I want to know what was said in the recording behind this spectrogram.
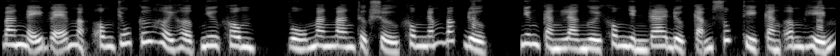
ban nãy vẻ mặt ông chú cứ hời hợt như không, vụ mang mang thực sự không nắm bắt được, nhưng càng là người không nhìn ra được cảm xúc thì càng âm hiểm,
